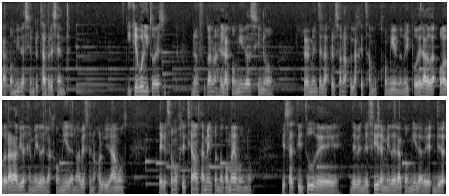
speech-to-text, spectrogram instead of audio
la comida siempre está presente. Y qué bonito es no enfocarnos en la comida, sino realmente en las personas con las que estamos comiendo, ¿no? Y poder adorar a Dios en medio de la comida, ¿no? A veces nos olvidamos de que somos cristianos también cuando comemos, ¿no? Y esa actitud de, bendecir en medio de la comida, de,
